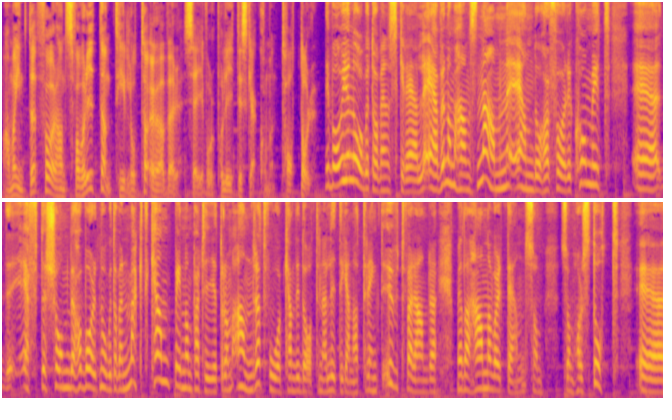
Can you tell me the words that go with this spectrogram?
Han var inte förhandsfavoriten till att ta över, säger vår politiska kommentator. Det var ju något av en skräll, även om hans namn ändå har förekommit eh, eftersom det har varit något av en maktkamp inom partiet och de andra två kandidaterna lite grann har trängt ut varandra medan han har varit den som, som har stått eh,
